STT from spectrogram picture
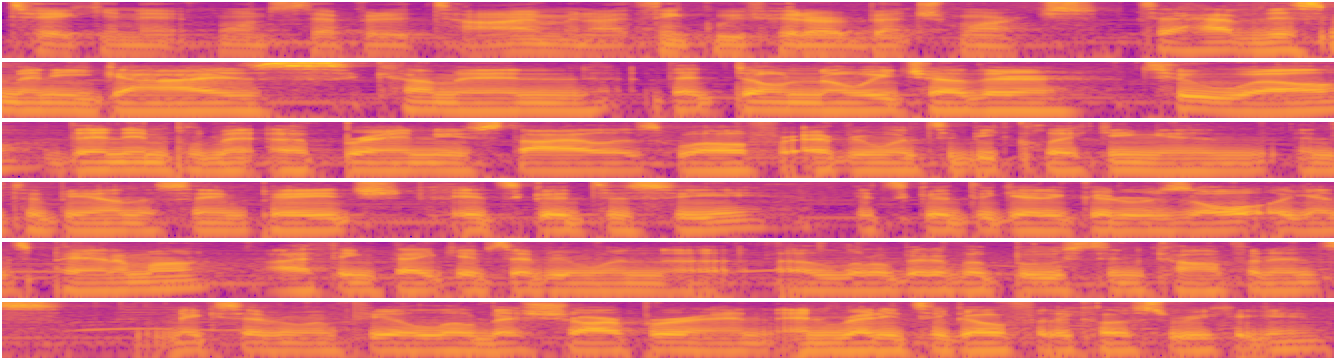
taken it one step at a time, and I think we've hit our benchmarks. To have this many guys come in that don't know each other too well, then implement a brand new style as well for everyone to be clicking and, and to be on the same page, it's good to see. It's good to get a good result against Panama. I think that gives everyone a, a little bit of a boost in confidence, it makes everyone feel a little bit sharper and, and ready to go for the Costa Rica game.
